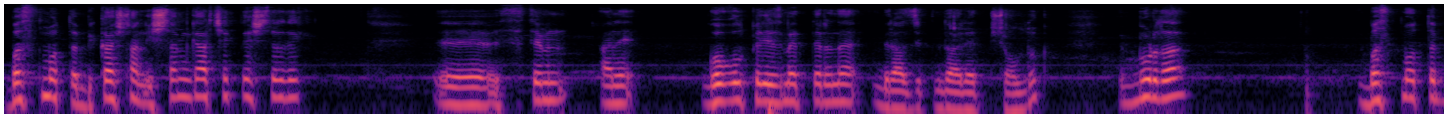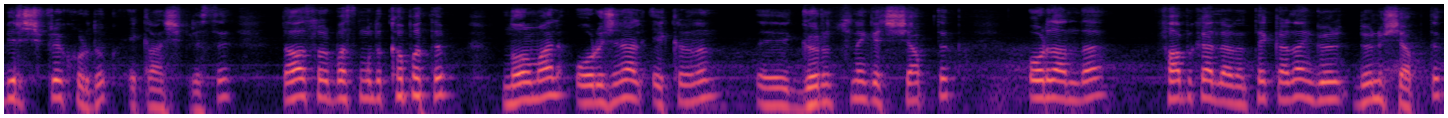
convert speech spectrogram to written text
Basit modda birkaç tane işlem gerçekleştirdik. Ee, sistemin hani Google Play hizmetlerine birazcık müdahale etmiş olduk. Burada basit modda bir şifre kurduk. Ekran şifresi. Daha sonra basit modu kapatıp normal orijinal ekranın e, görüntüsüne geçiş yaptık. Oradan da fabrikalarına tekrardan dönüş yaptık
